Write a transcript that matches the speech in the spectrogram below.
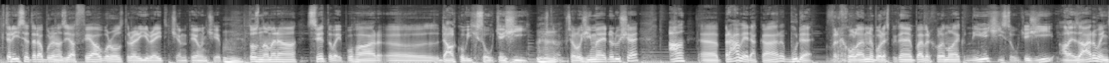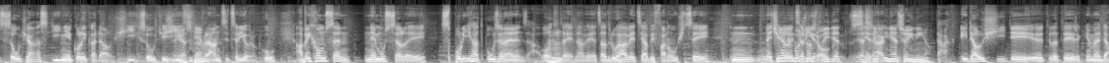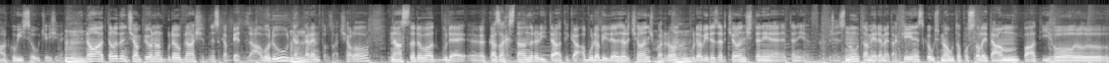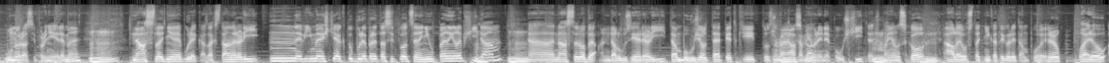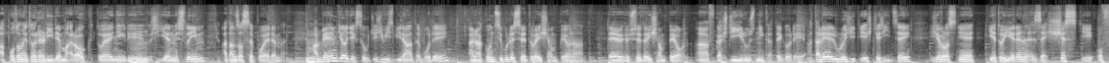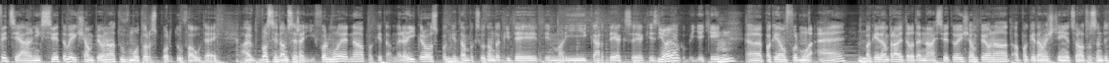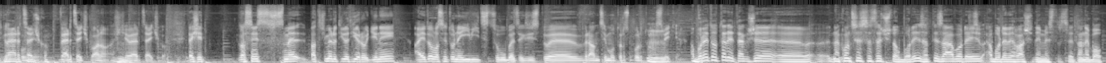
který se teda bude nazývat FIA World Rally Raid Championship. Mm. To znamená světový pohár e, dálkových soutěží, mm. když to tak přeložíme jednoduše. A e, právě Dakar bude vrcholem, nebo respektive ne vrcholem, ale jako největší soutěží, ale zároveň součástí několika dalších soutěží Jasně. v rámci celého roku, abychom se nemuseli spolíhat pouze na jeden závod, mm-hmm. to je jedna věc, a druhá věc je, aby fanoušci nečekali Měli celý rok. Vidět, jasně, tak, i něco jiného. Tak, i další ty, tyhle ty, řekněme, dálkové soutěže. Mm-hmm. No a tenhle ten šampionát bude obnášet dneska pět závodů, mm-hmm. Dakarem to začalo, následovat bude uh, Kazachstán Rally, teda Abu Dhabi Desert Challenge, pardon, mm-hmm. Abu Dhabi Desert Challenge, ten je, ten je v březnu, Tam jedeme taky, dneska už jsme auto poslali tam, 5. února si pro ně jedeme. Mm-hmm. Následně bude Kazachstán rally, mm, nevíme ještě, jak to bude, protože ta situace není úplně nejlepší mm-hmm. tam. Mm-hmm. Následovat bude Andaluzie rally, tam bohužel T5, to znamená Španělsko? kamiony nepouští, to je mm-hmm. Španělsko, mm-hmm. ale ostatní kategorie tam pojedou, pojedou a potom je to Rally de Maroc, to je někdy mm-hmm. říjen, myslím, a tam zase pojedeme. Mm-hmm. A během těch soutěží vyzbíráte body a na konci bude světový šampionát, je světový šampion a v každý různý kategorii. A tady je důležité ještě říci, že vlastně je to jeden ze šesti oficiálních světových šampionátů v motorsportu v autech a vlastně tam se řadí Formule 1, pak je tam Rallycross, pak je tam, pak jsou tam taky ty, ty malé karty, jak se jak jezdí jo, jo. Jakoby děti, mm-hmm. pak je tam Formule E, mm-hmm. pak je tam právě tenhle ten náš světový šampionát a pak je tam ještě něco, na to jsem teďka VRCčko. VRCčko, ano, ještě mm-hmm. VRCčko. Takže vlastně jsme, patříme do této rodiny a je to vlastně to nejvíc, co vůbec existuje v rámci motorsportu hmm. na světě. A bude to tedy tak, že e, na konci se sečtou body za ty závody a bude vyhlášený mistr světa, nebo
